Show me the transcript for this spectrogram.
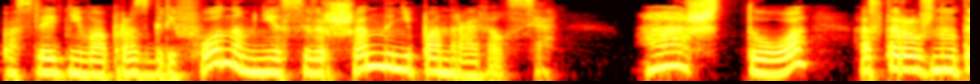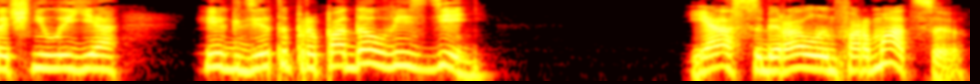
Последний вопрос Грифона мне совершенно не понравился. «А что?» — осторожно уточнила я. «И где ты пропадал весь день?» «Я собирал информацию,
